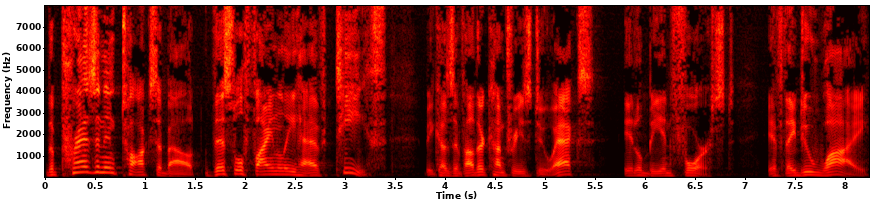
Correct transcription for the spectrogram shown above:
The president talks about this will finally have teeth because if other countries do X, it'll be enforced. If they do Y,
